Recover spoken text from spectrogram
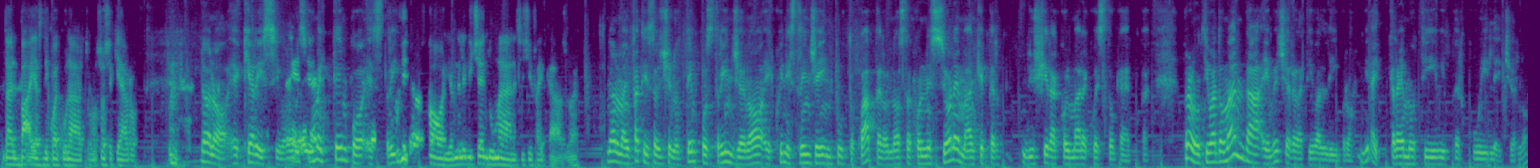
dal bias di qualcun altro. Non so se è chiaro. No, no, è chiarissimo. Eh, Come il tempo è stringe. la storia, nelle vicende umane, se ci fai caso. Eh. No, ma infatti sto dicendo, il tempo stringe, no? E quindi stringe in tutto qua per la nostra connessione, ma anche per riuscire a colmare questo gap. Però l'ultima domanda è invece relativa al libro. Mi dai tre motivi per cui leggerlo?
